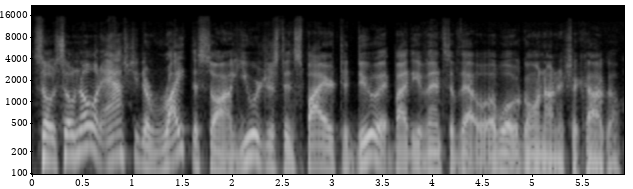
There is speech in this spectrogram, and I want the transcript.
so so no one asked you to write the song. You were just inspired to do it by the events of that of what were going on in Chicago.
